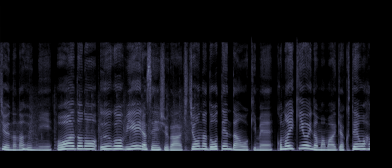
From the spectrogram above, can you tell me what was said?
27分にフォワードのウーゴ・ビエイラ選手が貴重な同点弾を決めこの勢いのまま逆転を図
